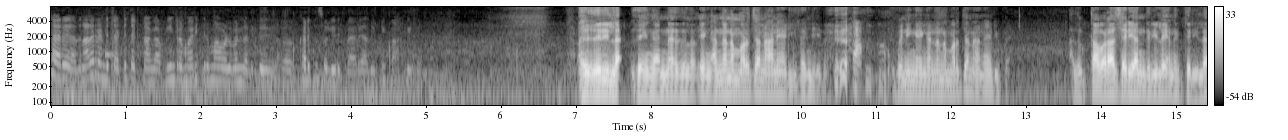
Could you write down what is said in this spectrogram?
முறைச்சாரு அதனால ரெண்டு தட்டு தட்டினாங்க அப்படின்ற மாதிரி திருமாவளவன் அதுக்கு கருத்து சொல்லியிருக்கிறாரு. அது எப்படி பாக்குறீங்க அது தெரியல. இது எங்கள் அண்ணன் இதில் எங்கள் அண்ணனை முறைச்சா நானே அடிக்க தான் செய்வேன். இப்போ நீங்கள் எங்கள் அண்ணனை முறைச்சா நானே அடிப்பேன். அது தவறாக சரியான்னு தெரியல எனக்கு தெரியல.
